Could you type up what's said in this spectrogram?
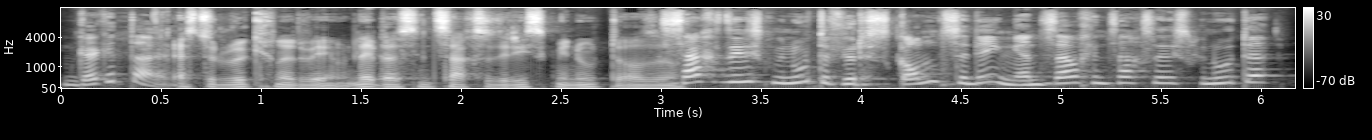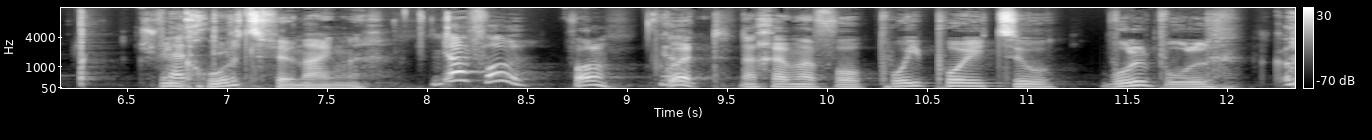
Im Gegenteil. es tut wirklich nicht weh. Und eben, es sind 36 Minuten, also. 36 Minuten für das ganze Ding. Haben sie einfach in 36 Minuten? Ist wie ein. Kurzfilm eigentlich. Ja, voll. Voll. Gut. Dann kommen wir von Pui Pui zu Bulbul.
